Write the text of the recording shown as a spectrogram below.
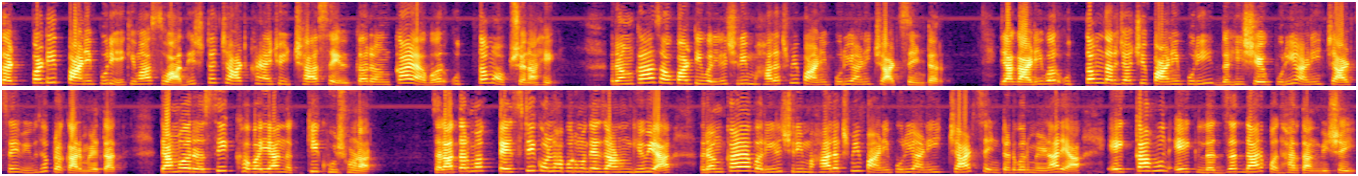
चटपटीत पाणीपुरी किंवा स्वादिष्ट चाट खाण्याची इच्छा असेल तर रंकाळ्यावर उत्तम ऑप्शन आहे. रंकाळा चौपाटीवरील श्री महालक्ष्मी पाणीपुरी आणि चाट सेंटर. या गाडीवर उत्तम दर्जाची पाणीपुरी दही शेवपुरी आणि चाटचे विविध प्रकार मिळतात. त्यामुळे रसिक खवय्या नक्की खुश होणार. चला तर मग टेस्टी कोल्हापूरमध्ये जाणून घेऊया रंकाळ्यावरील श्री महालक्ष्मी पाणीपुरी आणि चाट सेंटरवर मिळणाऱ्या एकाहून एक लज्जतदार पदार्थांविषयी.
